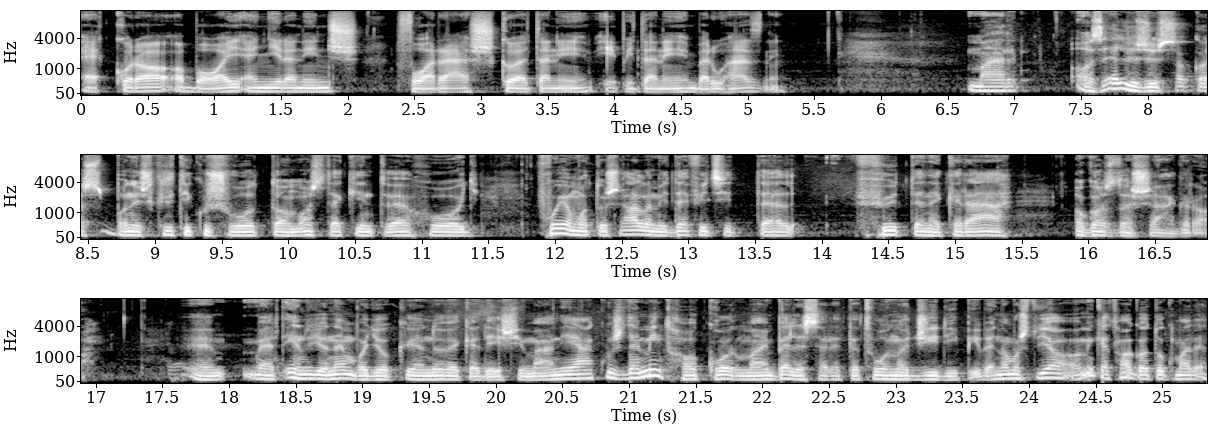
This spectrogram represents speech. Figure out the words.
ekkora a baj, ennyire nincs forrás költeni, építeni, beruházni? Már az előző szakaszban is kritikus voltam azt tekintve, hogy folyamatos állami deficittel fűtenek rá a gazdaságra. Mert én ugye nem vagyok növekedési mániákus, de mintha a kormány beleszeretett volna a GDP-be. Na most ugye, amiket hallgatok, már,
